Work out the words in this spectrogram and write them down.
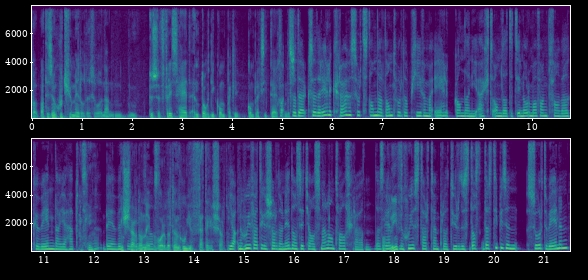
wat, wat is een goed gemiddelde? Zo? Dan, tussen frisheid en toch die comple- complexiteit van Ik de zou, daar, ik zou daar eigenlijk graag een soort standaard antwoord op geven, maar eigenlijk kan dat niet echt, omdat het enorm afhangt van welke wijn dat je hebt. Eh, Bij een Een witte wijn chardonnay bijvoorbeeld, een goede vettige chardonnay. Ja, een goede vettige chardonnay, dan zit je al snel aan 12 graden. Dat is Wat eigenlijk lief. een goede starttemperatuur. Dus dat, is- dat is typisch een soort wijnen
